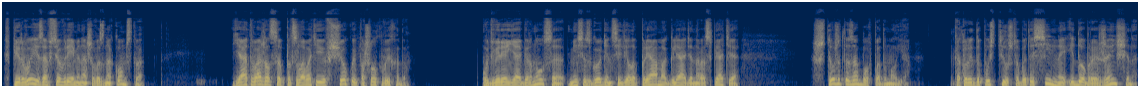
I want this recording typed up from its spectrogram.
Впервые за все время нашего знакомства я отважился поцеловать ее в щеку и пошел к выходу. У дверей я обернулся, миссис Гогин сидела прямо, глядя на распятие. «Что же это за бог?» — подумал я, который допустил, чтобы эта сильная и добрая женщина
